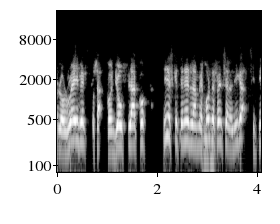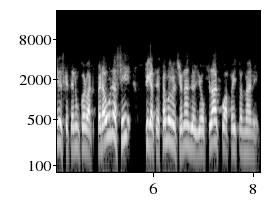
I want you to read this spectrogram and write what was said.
los Ravens, o sea, con Joe Flaco, tienes que tener la mejor defensa de la liga si tienes que tener un quarterback. Pero aún así, fíjate, estamos mencionando a Joe Flaco, a Peyton Manning.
